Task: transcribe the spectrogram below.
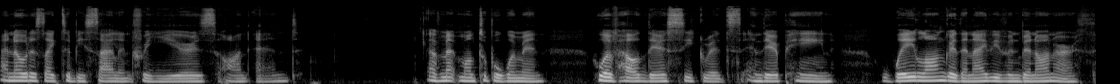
I know what it's like to be silent for years on end. I've met multiple women who have held their secrets and their pain way longer than I've even been on earth.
